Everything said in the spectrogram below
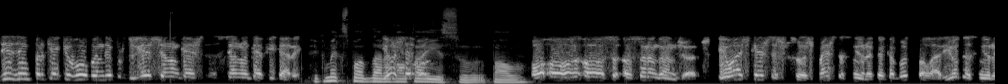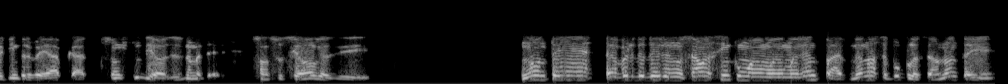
dizem para que é que eu vou aprender português se eu não quero, se eu não quero ficar aqui. E como é que se pode dar eu a volta a isso, Paulo? Oh, oh, oh, oh, Sr. Antônio Jorge, eu acho que estas pessoas, como esta senhora que acabou de falar e outra senhora que interveio há bocado, que são estudiosas na matéria, são sociólogas e não têm a verdadeira noção, assim como uma, uma grande parte da nossa população não tem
